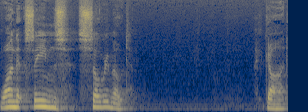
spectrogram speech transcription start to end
One that seems so remote. God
